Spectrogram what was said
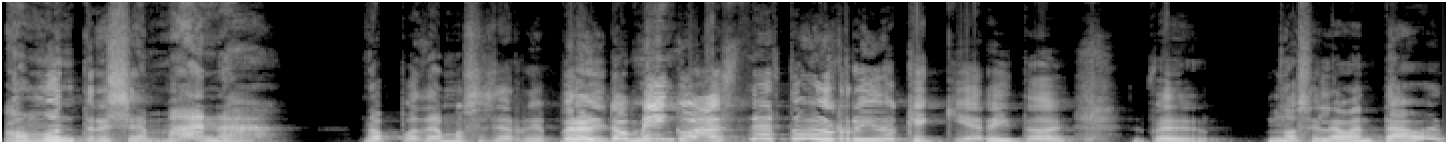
¿cómo entre semana no podemos hacer ruido? Pero el domingo hasta todo el ruido que quiere y todo. Pero no se levantaban.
